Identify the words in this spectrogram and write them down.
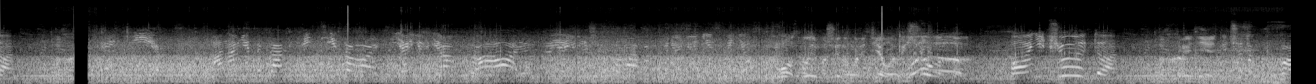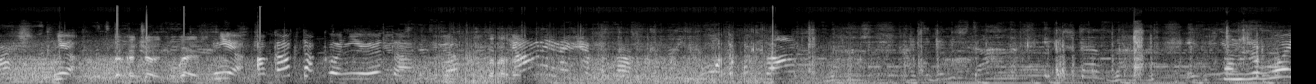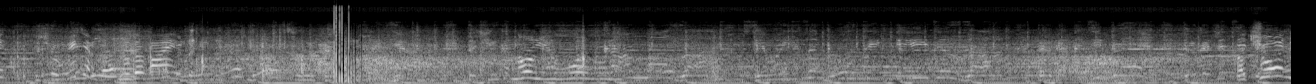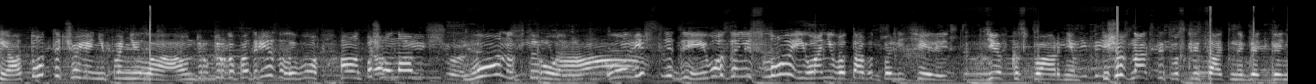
это? Нет. Она мне такая, отведи давайте. Я ее, я, а, я, я ее сейчас сама посмотрю, у нее не изменился. О, смотри, машина улетела. Еще одна. А они что это? Охренеть. Ты что так пугаешь? Не, Так а что пугаешься? не, а как так э, не это? Пьяный, наверное, как? О, такой сам. Он живой? Что, видим? Ну давай. Ну, он живой. А чё они? А тот-то что я не поняла? А он друг друга подрезал, его... А он пошел на... Вон он второй. Вон, видишь следы? Его занесло, и они вот так вот полетели. Девка с парнем. Еще знак стоит восклицательный, блядь, гони.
